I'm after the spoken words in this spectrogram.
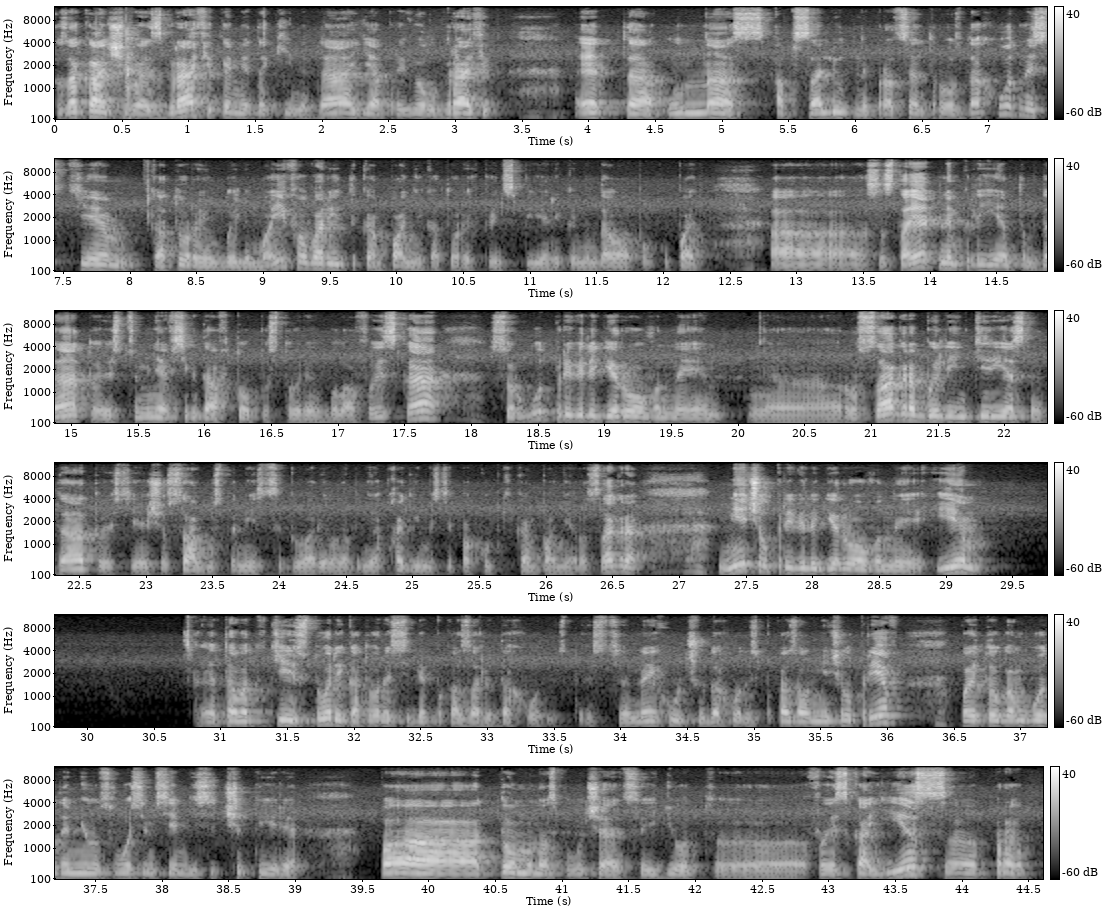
Заканчивая с графиками такими, да, я привел график это у нас абсолютный процент рост доходности, которые были мои фавориты, компании, которые, в принципе, я рекомендовал покупать э, состоятельным клиентам. Да, то есть у меня всегда в топ историях была ФСК, Сургут привилегированные, э, Русагра были интересны, да, то есть я еще с августа месяца говорил об необходимости покупки компании Росагра, Мечел привилегированные и это вот те истории, которые себе показали доходность. То есть наихудшую доходность показал Мичел Прев по итогам года минус 8,74. Потом у нас, получается, идет э, ФСК ЕС, э,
